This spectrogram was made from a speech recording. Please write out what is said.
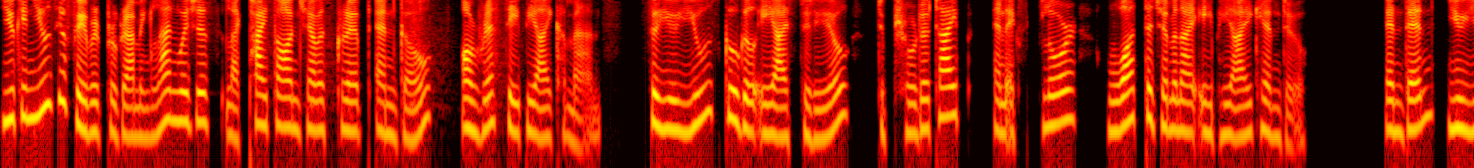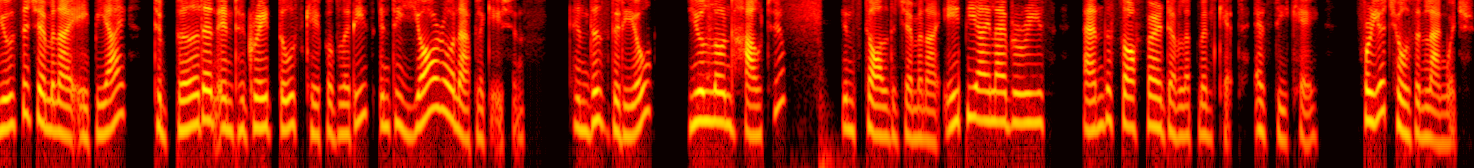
You can use your favorite programming languages like Python, JavaScript, and Go, or REST API commands. So you use Google AI Studio to prototype and explore what the Gemini API can do. And then you use the Gemini API to build and integrate those capabilities into your own applications. In this video, you'll learn how to install the Gemini API libraries and the Software Development Kit SDK for your chosen language.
